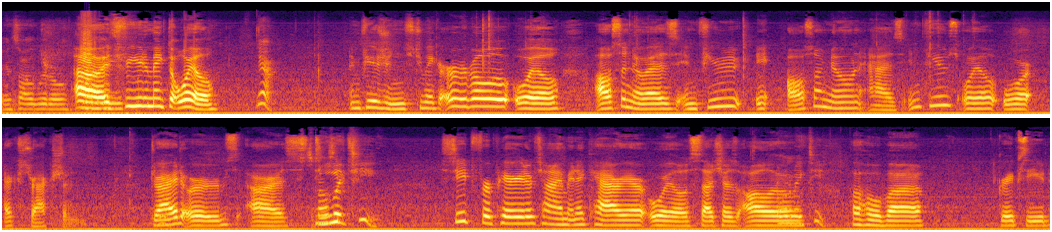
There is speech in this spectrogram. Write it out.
It's all little. Oh, it's for you to make the oil. yeah. Infusions to make herbal oil, also known as infu- eh, also known as infused oil or extraction. Dried herbs are Smells like steeped, tea. steeped for a period of time in a carrier oil such as want make olive, tea. jojoba, grapeseed.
